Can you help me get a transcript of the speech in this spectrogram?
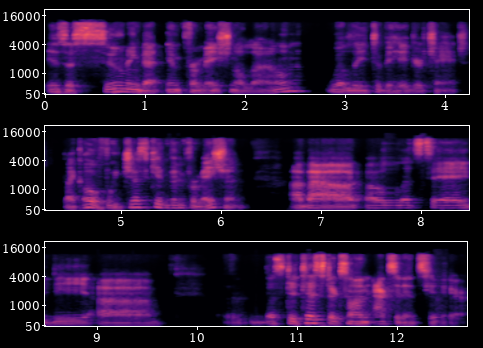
is assuming that information alone will lead to behavior change. Like, oh, if we just give information, about, oh, let's say the, uh, the statistics on accidents here.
